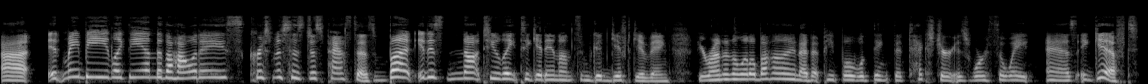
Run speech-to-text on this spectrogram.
Uh, it may be like the end of the holidays. Christmas has just passed us, but it is not too late to get in on some good gift giving. If you're running a little behind, I bet people would think that Texture is worth the wait as a gift.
